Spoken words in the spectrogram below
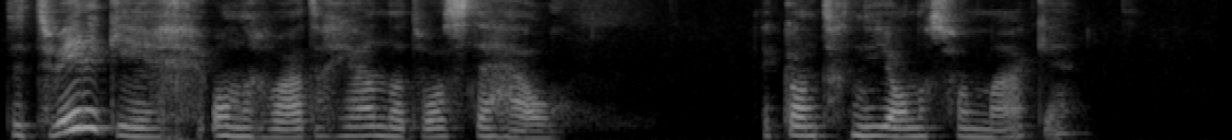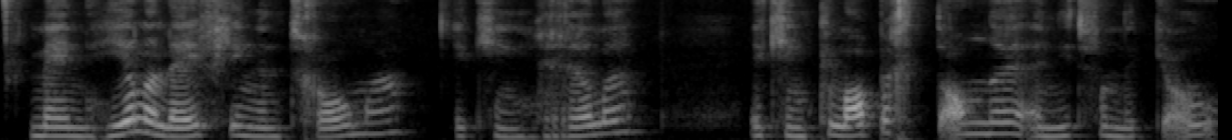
De tweede keer onder water gaan, dat was de hel. Ik kan het er niet anders van maken. Mijn hele lijf ging een trauma. Ik ging rillen. Ik ging klappertanden en niet van de kou.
